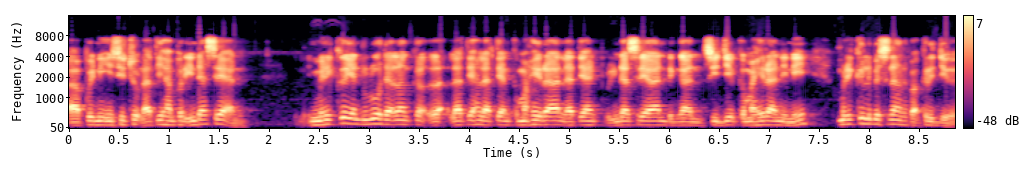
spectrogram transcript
apa ni Institut Latihan Perindustrian mereka yang dulu dalam latihan-latihan kemahiran, latihan perindustrian dengan sijil kemahiran ini, mereka lebih senang dapat kerja.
